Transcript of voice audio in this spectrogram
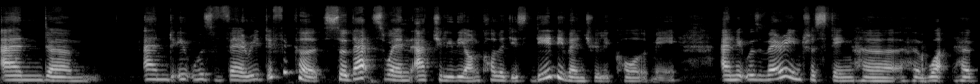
And um, and it was very difficult. So that's when actually the oncologist did eventually call me. And it was very interesting her her what her,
